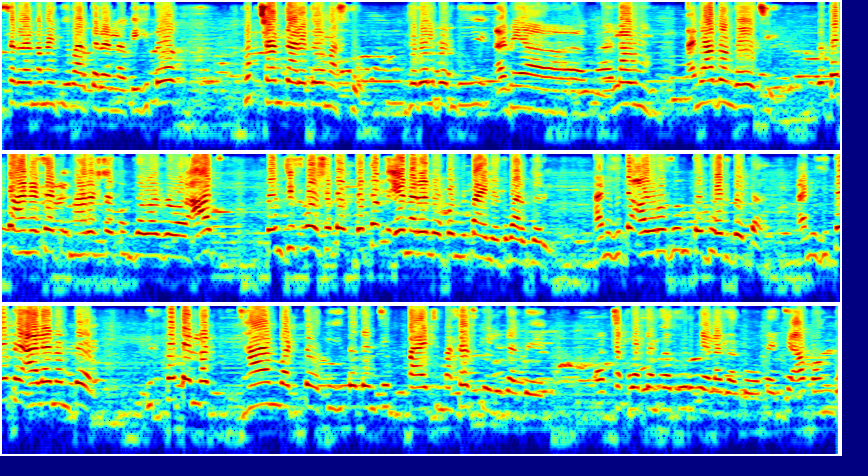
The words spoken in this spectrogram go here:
सगळ्यांना माहिती वारकऱ्यांना की इथं खूप छान कार्यक्रम असतो. जुगलबंदी आणि लावणी आणि अभंग याची. तर ते पाहण्यासाठी महाराष्ट्रातून जवळजवळ आज पंचवीस वर्ष कथक येणारे लोक मी पाहिलेत वारकरी. आणि इथं आवर्जून ते भेट देतात. आणि इथं ते आल्यानंतर इतकं त्यांना छान वाटतं की इथं त्यांची पायाची मसाज केली जाते. थकवा त्यांचा दूर केला जातो. त्यांचे अभंग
